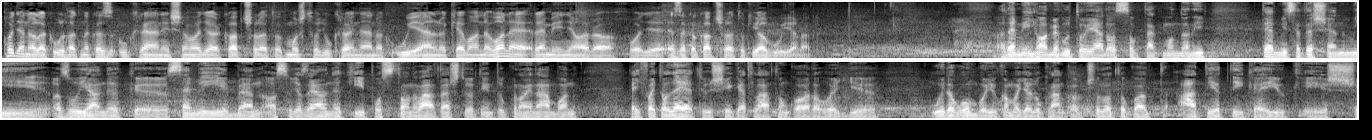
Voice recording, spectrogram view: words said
Hogyan alakulhatnak az ukrán és a magyar kapcsolatok most, hogy Ukrajnának új elnöke van? Van-e remény arra, hogy ezek a kapcsolatok javuljanak? A remény hal meg utoljára azt szokták mondani. Természetesen mi az új elnök személyében az, hogy az elnöki poszton váltás történt Ukrajnában, egyfajta lehetőséget látunk arra, hogy újra gomboljuk a magyar-ukrán kapcsolatokat, átértékeljük és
